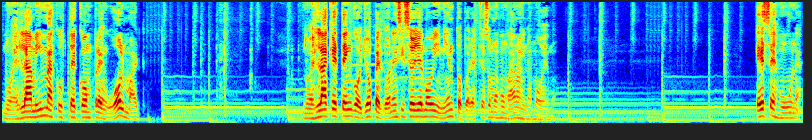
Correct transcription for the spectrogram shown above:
no es la misma que usted compra en Walmart. No es la que tengo yo, perdonen si se oye el movimiento, pero es que somos humanos y nos movemos. Esa es una.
